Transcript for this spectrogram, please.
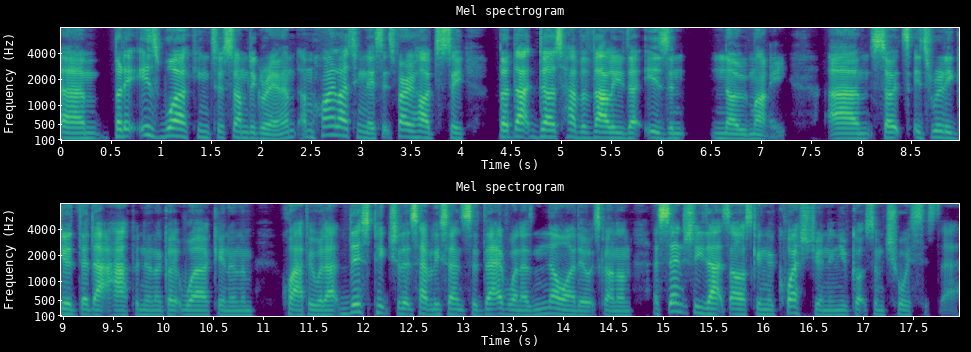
um, but it is working to some degree. And I'm, I'm highlighting this, it's very hard to see, but that does have a value that isn't no money. Um, so it's it's really good that that happened and I got it working and I'm quite happy with that. This picture that's heavily censored that everyone has no idea what's going on, essentially that's asking a question and you've got some choices there.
